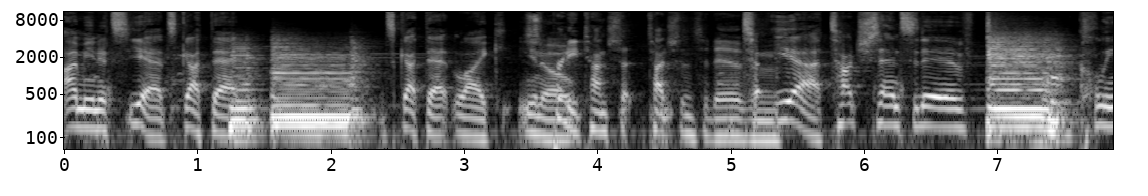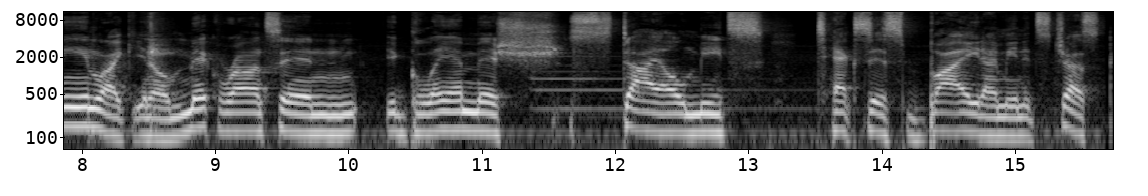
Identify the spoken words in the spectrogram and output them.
I mean it's yeah, it's got that, it's got that like you It's know pretty touch touch sensitive. and, yeah, touch sensitive, clean, like you know Mick Ronson, glamish style meets Texas bite. I mean, it's just.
